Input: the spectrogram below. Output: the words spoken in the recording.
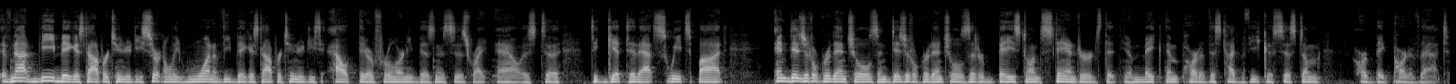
if not the biggest opportunity, certainly one of the biggest opportunities out there for learning businesses right now is to to get to that sweet spot. And digital credentials and digital credentials that are based on standards that you know make them part of this type of ecosystem are a big part of that.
